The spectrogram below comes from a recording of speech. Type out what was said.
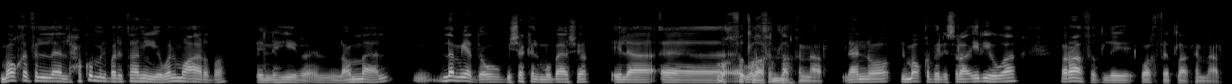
موقف ال- الحكومة البريطانية والمعارضة اللي هي العمال لم يدعوا بشكل مباشر إلى آه، وقف إطلاق إطلاق النار. لأنه الموقف الإسرائيلي هو رافض لوقف إطلاق النار.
